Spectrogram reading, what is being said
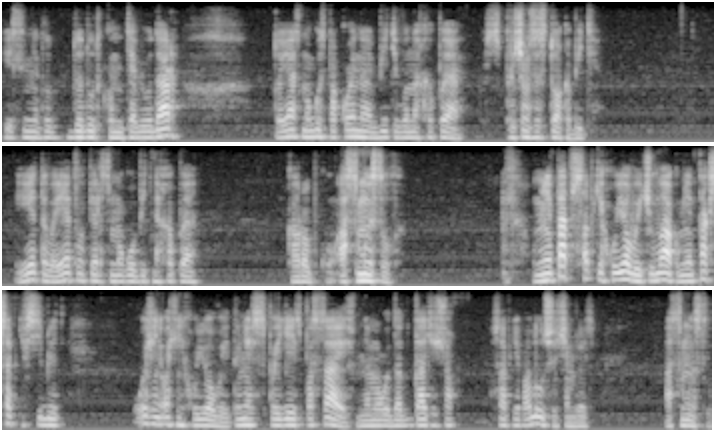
если мне тут дадут какой-нибудь авиаудар, то я смогу спокойно бить его на хп. Причем жестоко бить. И этого, и этого перца могу убить на хп. Коробку. А смысл? У меня так шапки хуёвый, чувак. У меня так шапки все, блядь, очень-очень хуёвые. Ты меня сейчас, по идее, спасаешь. Мне могут дать еще шапки получше, чем, блядь. А смысл?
